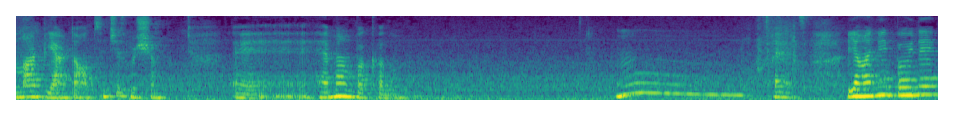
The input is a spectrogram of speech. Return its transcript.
bunlar bir yerde altını çizmişim. E, hemen bakalım. Hmm, evet. Yani böyle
